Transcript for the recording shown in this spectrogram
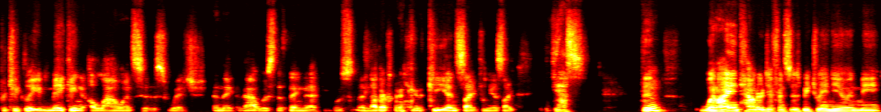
particularly making allowances, which, and they, that was the thing that was another key insight for me. Is like, yes, that hmm. when I encounter differences between you and me,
